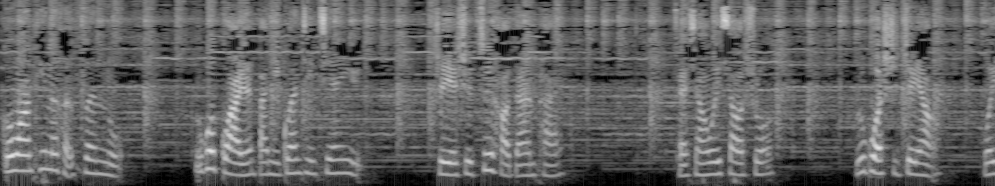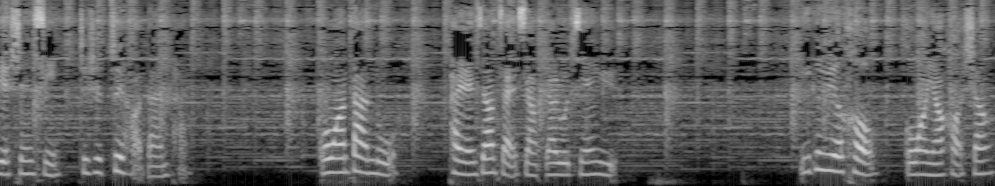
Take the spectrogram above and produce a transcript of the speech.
国王听了很愤怒。如果寡人把你关进监狱，这也是最好的安排。宰相微笑说：“如果是这样，我也深信这是最好的安排。”国王大怒，派人将宰相押入监狱。一个月后，国王养好伤，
